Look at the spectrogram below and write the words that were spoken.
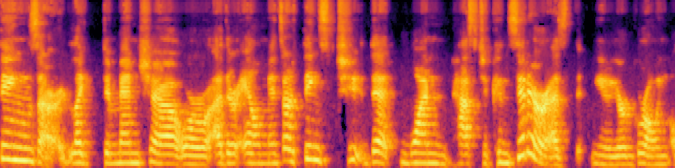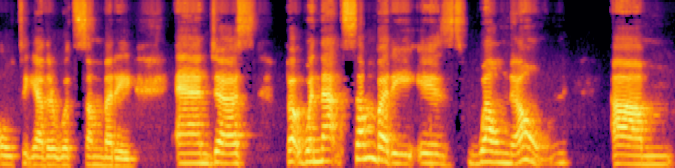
things are like dementia or other ailments are things to, that one has to consider as, you know, you're growing old together with somebody. And uh, but when that somebody is well known, um,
